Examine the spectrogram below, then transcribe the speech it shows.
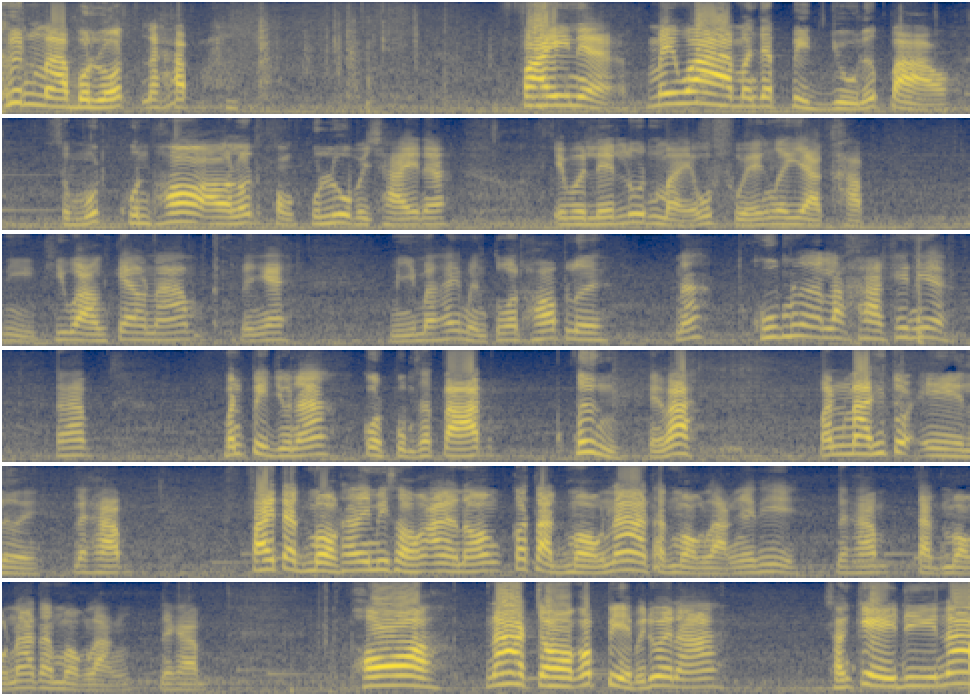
ขึ้นมาบนรถนะครับ ไฟเนี่ยไม่ว่ามันจะปิดอยู่หรือเปล่า สมมุติคุณพ่อเอารถของคุณลูกไปใช้นะ เอเวอเรสต์รุ่นใหม่โอ้สวยจังเลยอยากขับ นี่ที่วางแก้วน้ำเป็นไง มีมาให้เหมือนตัวท็อปเลยนะ คุ้มแล้วราคาแค่เนี้ยนะครับ มันปิดอยู่นะ กดปุ่มสตาร์ทตึ้งเห็นปะมันมาที่ตัว A เลยนะครับไฟตัดหมอกทางนี้มี 2 อันนะน้องก็ตัดหมอกหน้าตัดหมอกหลังไงพี่นะครับตัดหมอกหน้าตัดหมอกหลังนะครับ พอหน้าจอก็เปลี่ยนไปด้วยนะ สังเกตดีหน้า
